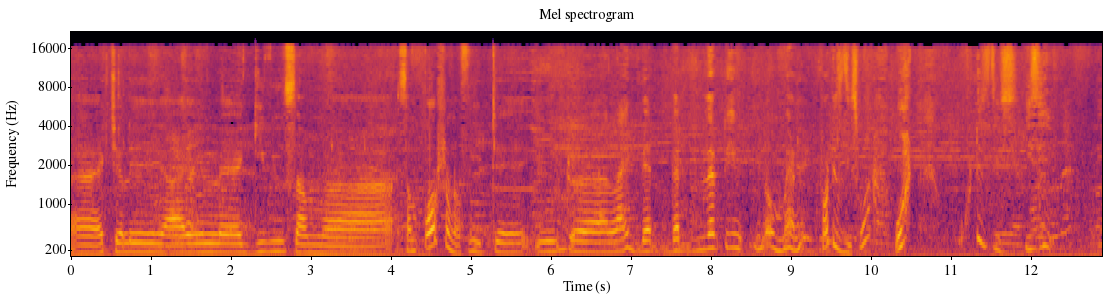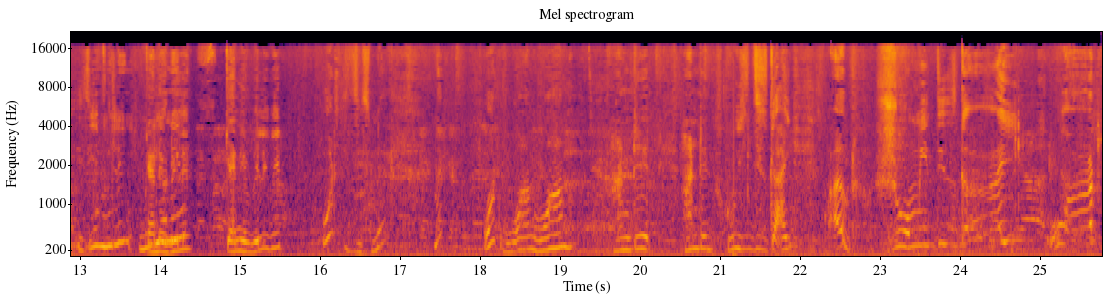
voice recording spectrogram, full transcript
Uh, actually, I will uh, give you some uh, some portion of it. Uh, you would uh, like that that that you you know, man. What is this? What what what is this? Is he is he a million? Can you believe? Can you believe it? What is this, man? man what one one hundred hundred? Who is this guy? I'll show me this guy. What?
